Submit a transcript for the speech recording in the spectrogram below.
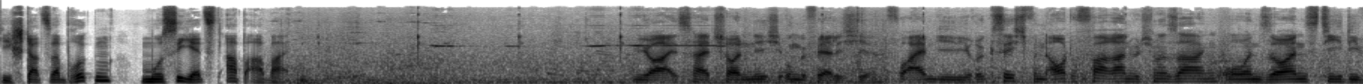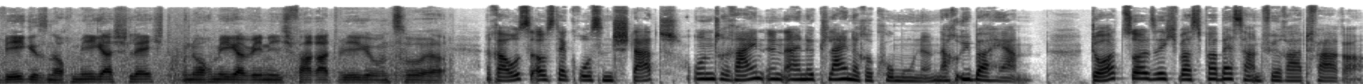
Die Stadt Saarbrücken muss sie jetzt abarbeiten. Ja, ist halt schon nicht ungefährlich hier. Vor allem die Rücksicht von Autofahrern, würde ich mal sagen. Und sonst, die, die Wege sind auch mega schlecht und auch mega wenig Fahrradwege und so, ja. Raus aus der großen Stadt und rein in eine kleinere Kommune nach Überherrn. Dort soll sich was verbessern für Radfahrer.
